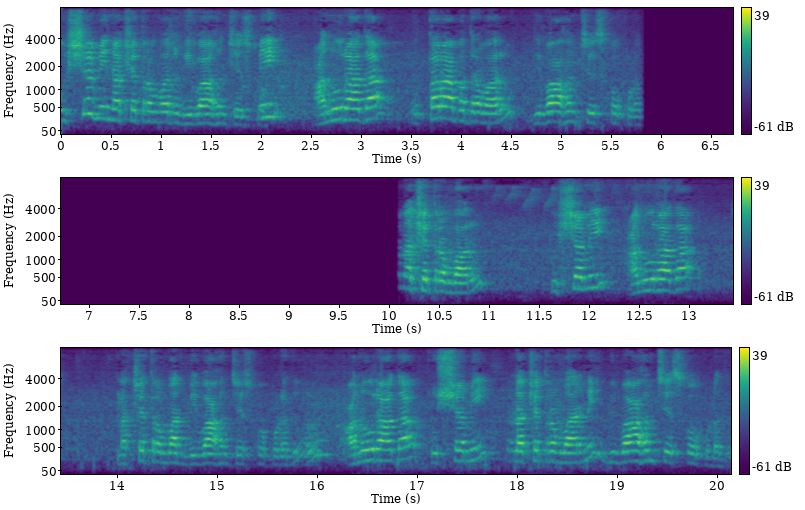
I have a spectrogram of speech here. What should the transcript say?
పుష్యమి నక్షత్రం వారు వివాహం చేసుకుని అనురాధ ఉత్తరాభద్ర వారు వివాహం చేసుకోకూడదు. నక్షత్రం వారు పుష్యమి అనురాధ నక్షత్రం వారిని వివాహం చేసుకోకూడదు. అనురాధ పుష్యమి నక్షత్రం వారిని వివాహం చేసుకోకూడదు.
